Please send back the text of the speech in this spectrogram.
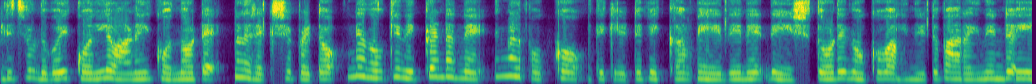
ഇടിച്ചുകൊണ്ട് പോയി കൊല്ലുവാണെങ്കിൽ കൊന്നോട്ടെ. നിങ്ങൾ രക്ഷപ്പെട്ടോ? എന്നെ നോക്കി നിക്കണ്ടെന്നേ നിങ്ങൾ പൊക്കോ? ഇത് കേട്ട് വിക്രം വേദനെ ദേഷ്യത്തോടെ നോക്കുക എന്നിട്ട് പറയുന്നുണ്ട് ഈ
